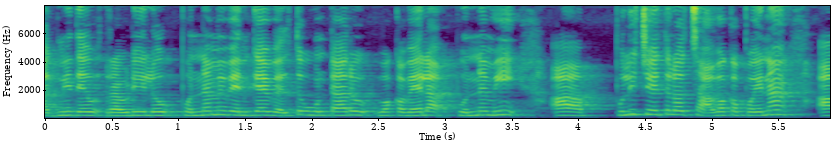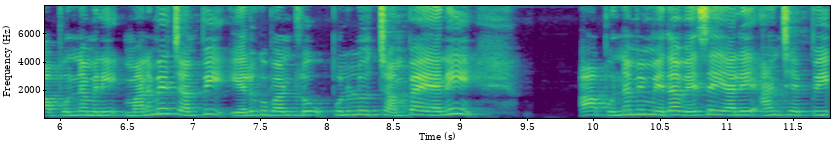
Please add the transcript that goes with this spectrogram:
అగ్నిదేవ్ రౌడీలు పున్నమి వెనుకే వెళ్తూ ఉంటారు. ఒకవేళ పున్నమి ఆ పులి చేతిలో చావకపోయినా ఆ పున్నమిని మనమే చంపి ఎలుగుబంట్లు పులులు చంపాయని ఆ పున్నమి మీద వేసేయాలి అని చెప్పి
